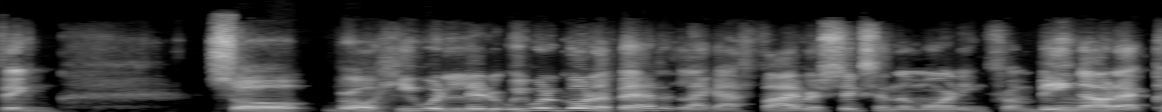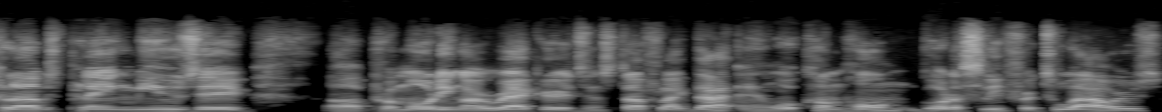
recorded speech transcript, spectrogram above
thing. So, bro, he would literally we would go to bed like at five or six in the morning from being out at clubs, playing music, uh, promoting our records and stuff like that. And we'll come home, go to sleep for two hours,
